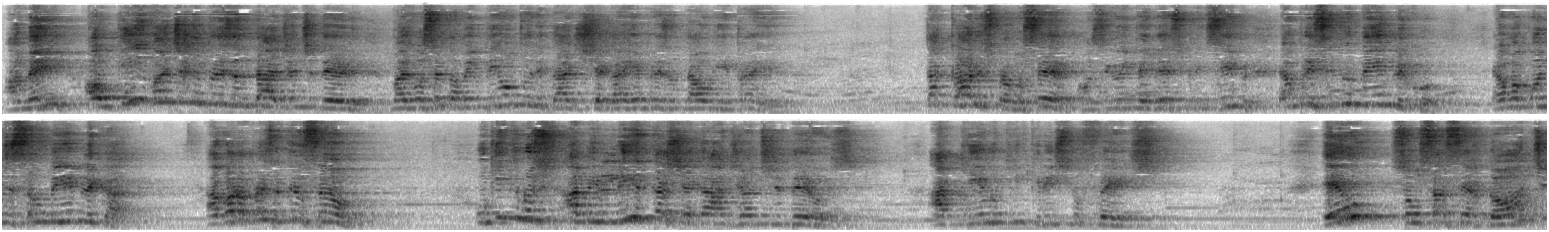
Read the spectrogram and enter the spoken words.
Amém? Alguém vai te representar diante dele, mas você também tem autoridade de chegar e representar alguém para ele. Está claro isso para você? Conseguiu entender esse princípio? É um princípio bíblico, é uma condição bíblica. Agora preste atenção: o que, que nos habilita a chegar diante de Deus? Aquilo que Cristo fez. Eu sou sacerdote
